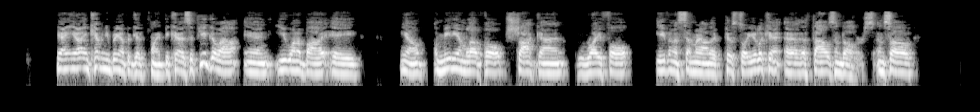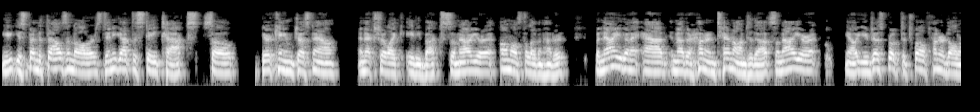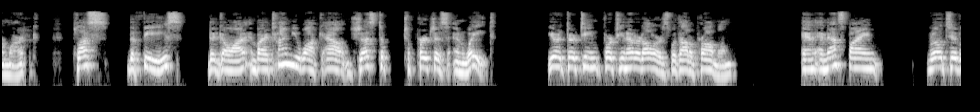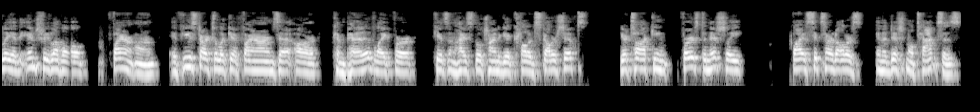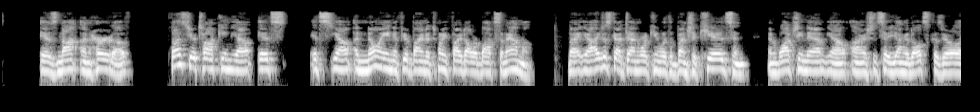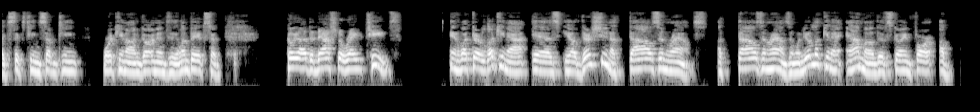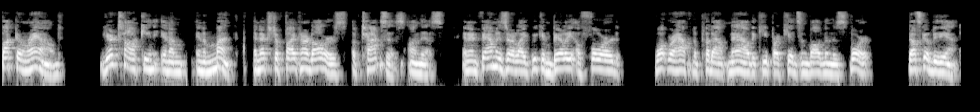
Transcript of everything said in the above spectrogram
Yeah, you know, and Kevin, you bring up a good point because if you go out and you want to buy a, you know, a medium level shotgun, rifle, even a semi-automatic pistol, you're looking at uh, a thousand dollars. And so you, you spend a thousand dollars, then you got the state tax. So there came just now an extra like 80 bucks. So now you're at almost 1100, but now you're going to add another 110 onto that. So now you're at, you know, you just broke the $1,200 mark plus the fees that go on. And by the time you walk out just to, to purchase and wait, you're at thirteen, fourteen hundred dollars without a problem. And, and that's buying relatively an entry level firearm. If you start to look at firearms that are competitive, like for kids in high school trying to get college scholarships, you're talking first initially five, six hundred dollars in additional taxes is not unheard of. Plus you're talking, you know, it's, it's, you know, annoying if you're buying a $25 box of ammo. But, you know, I just got done working with a bunch of kids and, and watching them, you know, I should say young adults because they're all like 16, 17, working on going into the Olympics and going on to national ranked teams. And what they're looking at is, you know, they're shooting a thousand rounds, a thousand rounds. And when you're looking at ammo that's going for a buck a round, you're talking in a, in a month, an extra $500 of taxes on this. And then families are like, we can barely afford what we're having to put out now to keep our kids involved in the sport, that's going to be the end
